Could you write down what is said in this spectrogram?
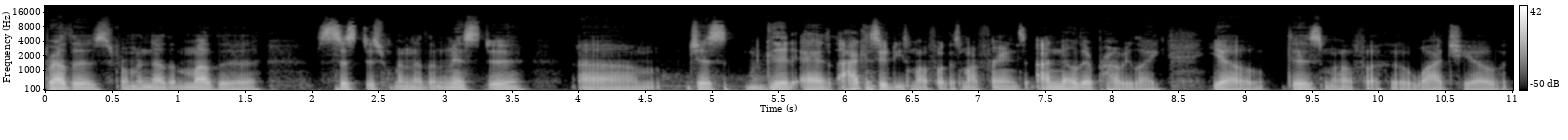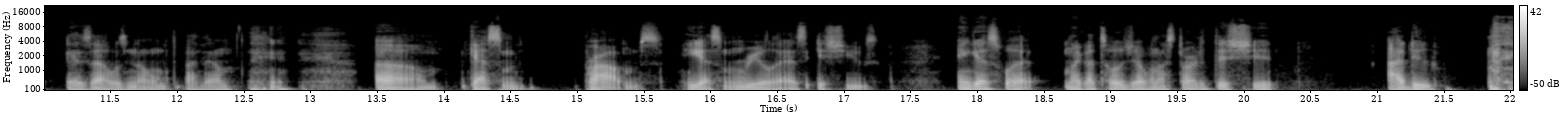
brothers from another mother, sisters from another mister. Um, just good as I consider these motherfuckers my friends. I know they're probably like, yo, this motherfucker, watch yo, as I was known by them, um, got some problems. He got some real ass issues. And guess what? Like I told y'all when I started this shit, I do.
